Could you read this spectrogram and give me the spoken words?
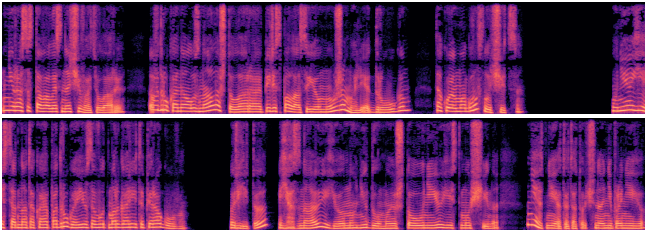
не раз оставалась ночевать у Лары. Вдруг она узнала, что Лара переспала с ее мужем или другом. Такое могло случиться? У нее есть одна такая подруга, ее зовут Маргарита Пирогова. Рита? Я знаю ее, но не думаю, что у нее есть мужчина. Нет-нет, это точно не про нее.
